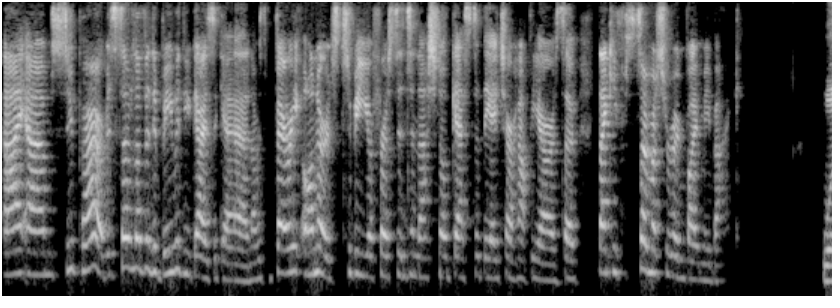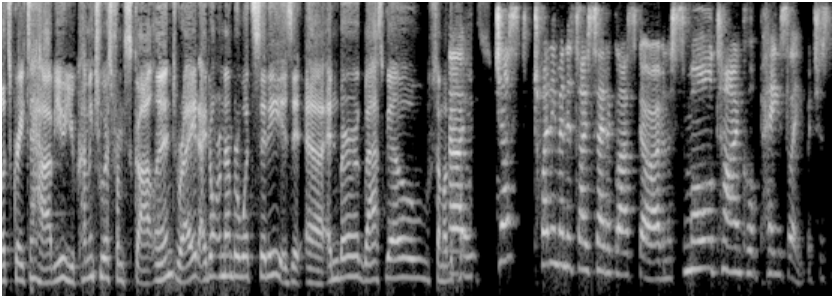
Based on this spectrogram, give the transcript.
I am superb. It's so lovely to be with you guys again. I was very honored to be your first international guest at the HR Happy Hour. So thank you so much for inviting me back. Well, it's great to have you. You're coming to us from Scotland, right? I don't remember what city. Is it uh, Edinburgh, Glasgow, some other Uh, place? Just 20 minutes outside of Glasgow, I'm in a small town called Paisley, which is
